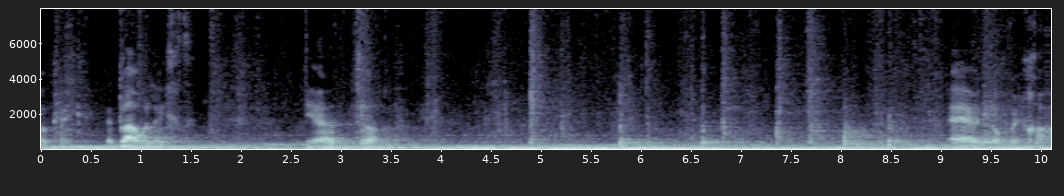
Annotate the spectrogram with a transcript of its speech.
Oh kijk, het blauwe licht. Ja, de trap. En nog meer gang.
